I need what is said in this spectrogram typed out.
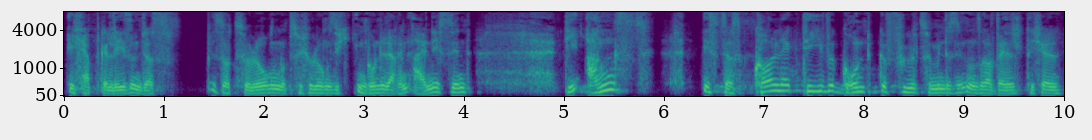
Ich habe gelesen, dass Soziologen und Psychologen sich im Grunde darin einig sind, die Angst ist das kollektive Grundgefühl, zumindest in unserer weltlichen,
